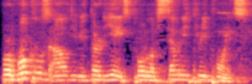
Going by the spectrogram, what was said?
For vocals, I'll give you 38, total of 73 points.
